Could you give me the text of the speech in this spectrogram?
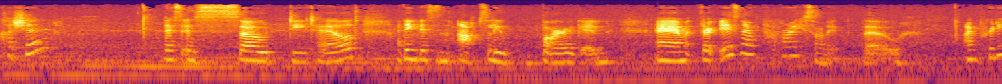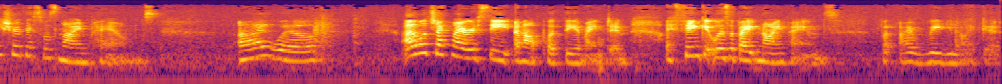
cushion. This is so detailed. I think this is an absolute bargain. Um, there is no price on it though. I'm pretty sure this was nine pounds. I will, I will check my receipt and I'll put the amount in. I think it was about nine pounds, but I really like it.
